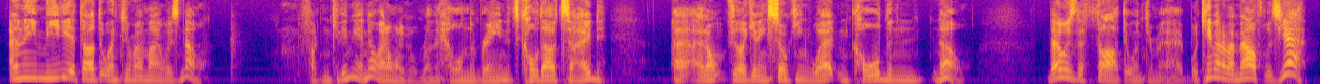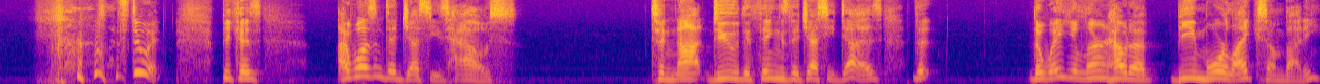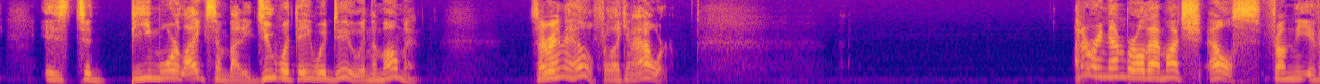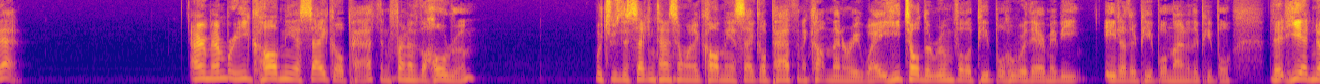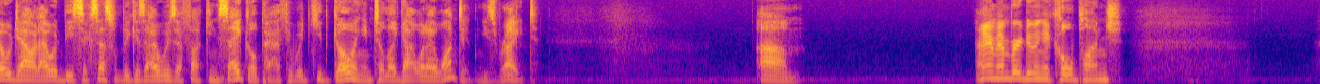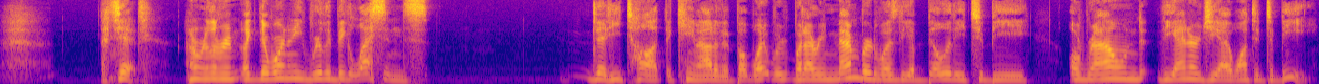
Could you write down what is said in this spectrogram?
And the immediate thought that went through my mind was, "No, fucking kidding me? No, I don't want to go run the hill in the rain. It's cold outside. I, I don't feel like getting soaking wet and cold. And no, that was the thought that went through my head. What came out of my mouth was, yeah, let's do it. Because I wasn't at Jesse's house to not do the things that Jesse does. The, the way you learn how to be more like somebody is to be more like somebody, do what they would do in the moment. So I ran the hill for like an hour. I don't remember all that much else from the event. I remember he called me a psychopath in front of the whole room, which was the second time someone had called me a psychopath in a complimentary way. He told the room full of people who were there, maybe eight other people, nine other people, that he had no doubt I would be successful because I was a fucking psychopath who would keep going until I got what I wanted. He's right. Um, I remember doing a cold plunge. That's it. I don't really rem- like there weren't any really big lessons that he taught that came out of it, but what what I remembered was the ability to be around the energy I wanted to be.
